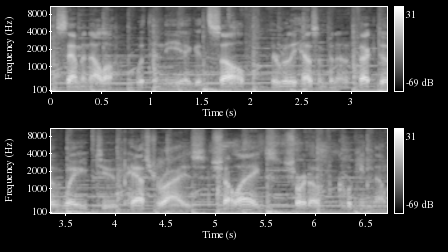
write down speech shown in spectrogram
salmonella within the egg itself. There really hasn't been an effective way to pasteurize shell eggs short of cooking them.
